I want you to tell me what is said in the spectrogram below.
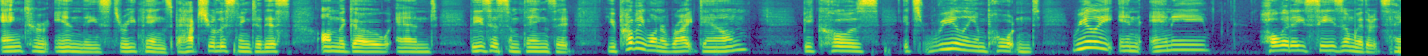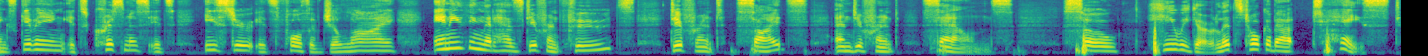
anchor in these three things. Perhaps you're listening to this on the go, and these are some things that you probably want to write down because it's really important, really, in any holiday season, whether it's Thanksgiving, it's Christmas, it's Easter, it's 4th of July, anything that has different foods, different sights, and different sounds. So here we go. Let's talk about taste.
